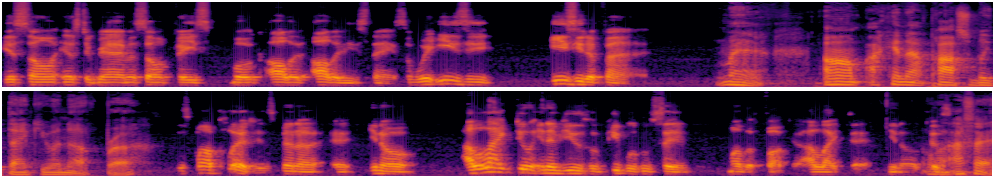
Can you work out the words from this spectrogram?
It's on Instagram. It's on Facebook. All of all of these things. So we're easy, easy to find. Man, um, I cannot possibly thank you enough, bro. It's my pleasure. It's been a, a you know, I like doing interviews with people who say motherfucker. I like that. You know, oh, I say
